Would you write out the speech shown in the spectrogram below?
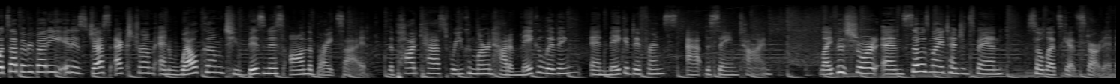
What's up, everybody? It is Jess Ekstrom, and welcome to Business on the Bright Side, the podcast where you can learn how to make a living and make a difference at the same time. Life is short, and so is my attention span, so let's get started.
